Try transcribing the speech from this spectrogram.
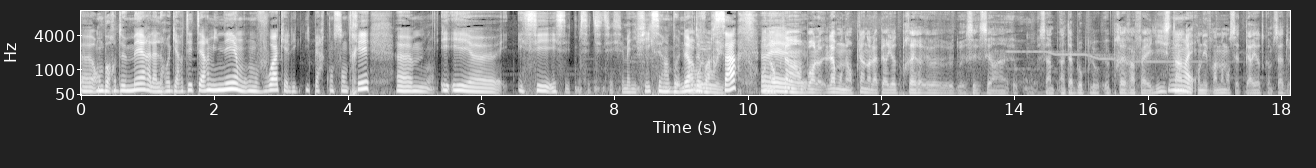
en bord de mer. Elle a le regard déterminé. On, voit qu'elle est hyper concentrée. Et et c'est magnifique. C'est un bonheur Ah de oui, voir oui, ça. On est en Euh, plein, bon, là, on est en plein dans la période pré. euh, c'est un, c'est un- un tableau pl- pré-raphaéliste, hein, Ouais. donc on est vraiment dans cette période comme ça de,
